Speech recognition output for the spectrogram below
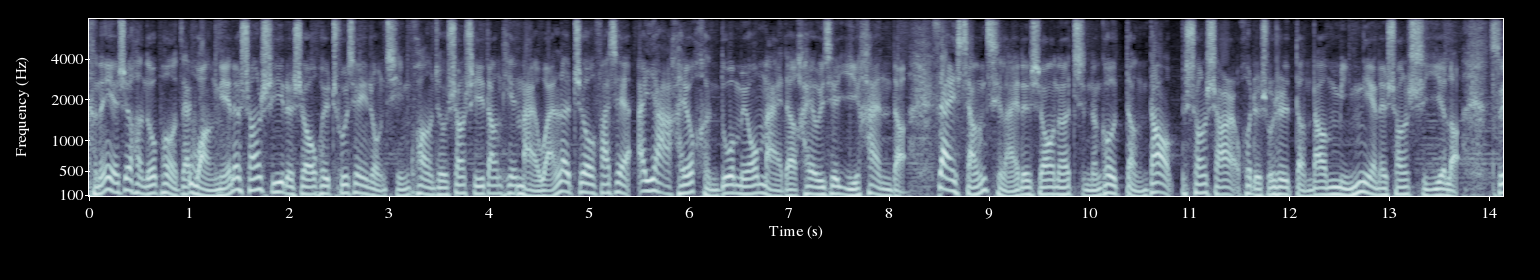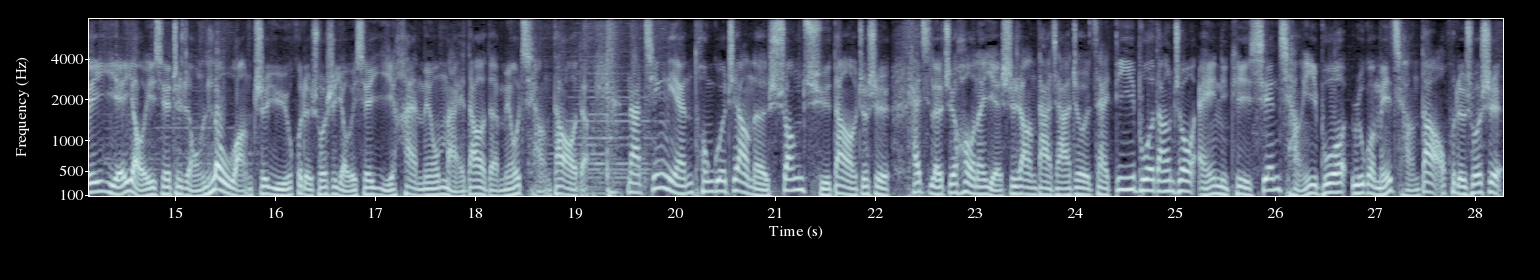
可能也是很多朋友在往年的双十一的时候会出现一种情况，就双十一当天买完了之后，发现哎呀还有很多没有买的，还有一些遗憾的。再想起来的时候呢，只能够等到双十二，或者说是等到明年的双十一了。所以也有一些这种漏网之鱼，或者说是有一些遗憾没有买到的，没有抢到的。那今年通过这样的双渠道，就是开启了之后呢，也是让大家就是在第一波当中，哎，你可以先抢一波，如果没抢到，或者说是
